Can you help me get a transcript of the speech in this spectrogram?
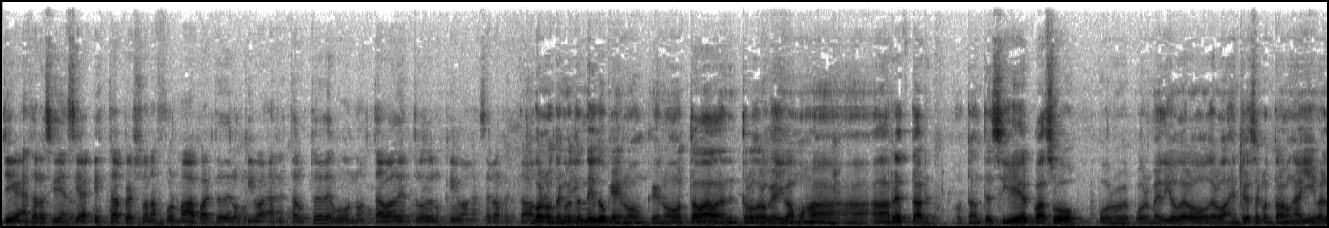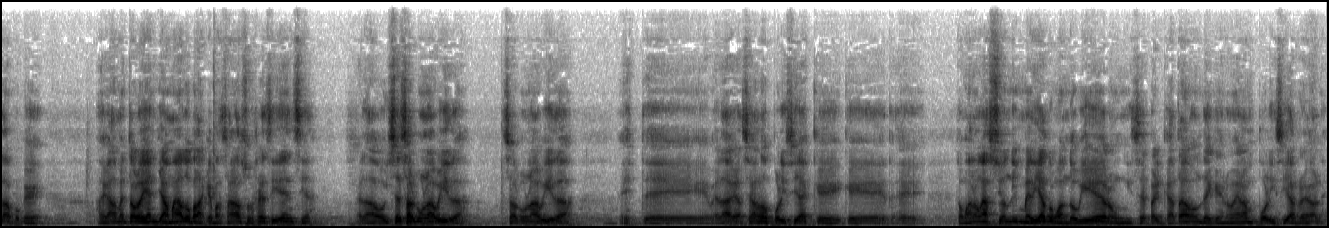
llegan a esta residencia, ¿esta persona formaba parte de los que iban a arrestar ustedes o no estaba dentro de los que iban a ser arrestados? Bueno, tengo entendido que no, que no estaba dentro de lo que íbamos a, a- a arrestar. No obstante, sí él pasó por, por medio de, lo- de los agentes que se encontraban allí, ¿verdad? Porque realmente lo habían llamado para que pasara a su residencia, ¿verdad? Hoy se salvó una vida, salvó una vida, este, ¿verdad? Gracias a los policías que, que, eh, tomaron acción de inmediato cuando vieron y se percataron de que no eran policías reales.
